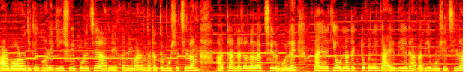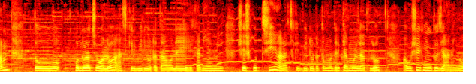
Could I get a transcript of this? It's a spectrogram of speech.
আর বড় ওদিকে ঘরে গিয়ে শুয়ে পড়েছে। আর আমি এখানে বারান্দাটাতে বসেছিলাম। আর ঠান্ডা ঠান্ডা লাগছিল বলে। তাই আর কি ওড়নাটা একটুখানি গায়ে দিয়ে, ঢাকা দিয়ে বসেছিলাম। তো বন্ধুরা, চলো আজকের ভিডিওটা তাহলে এখানেই আমি শেষ করছি। আর আজকের ভিডিওটা তোমাদের কেমন লাগল অবশ্যই কিন্তু জানিও।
